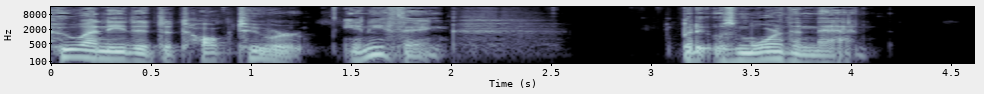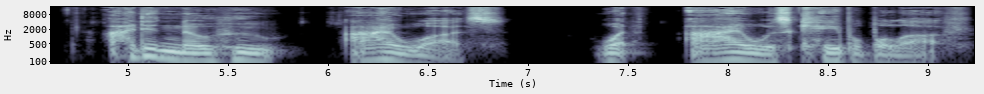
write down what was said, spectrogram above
who I needed to talk to, or anything. But it was more than that. I didn't know who I was, what I was capable of.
